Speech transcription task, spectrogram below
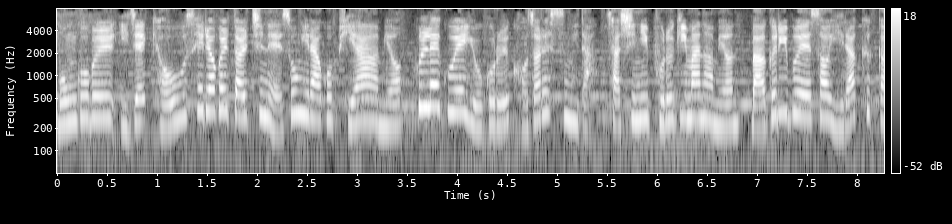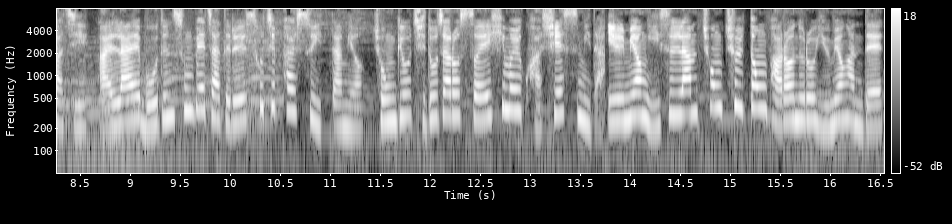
몽골을 이제 겨우 세력을 떨친 애송이라고 비하하며 훌레구의 요구를 거절했습니다. 자신이 부르기만 하면 마그리브에서 이라크까지 알라의 모든 숭배자들을 소집할 수 있다며 종교 지도자로서의 힘을 과시했습니다. 일명 이슬람 총출동 발언으로 유명한데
